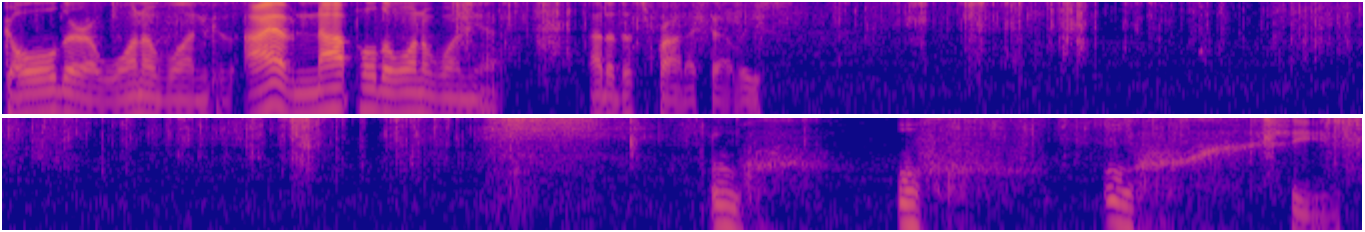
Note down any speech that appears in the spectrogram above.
gold or a one of one because I have not pulled a one of one yet out of this product at least. Ooh, ooh, ooh, jeez.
